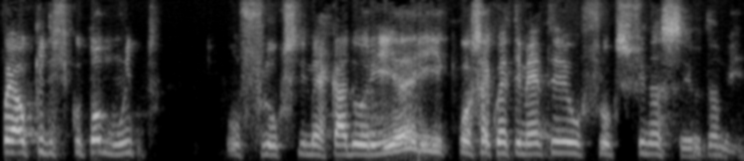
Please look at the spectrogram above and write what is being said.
foi algo que dificultou muito o fluxo de mercadoria e, consequentemente, o fluxo financeiro também.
